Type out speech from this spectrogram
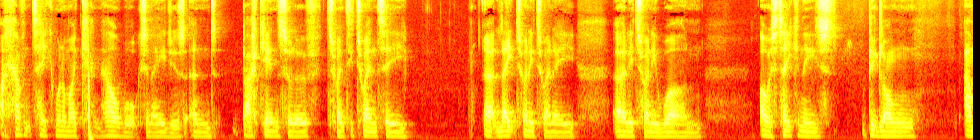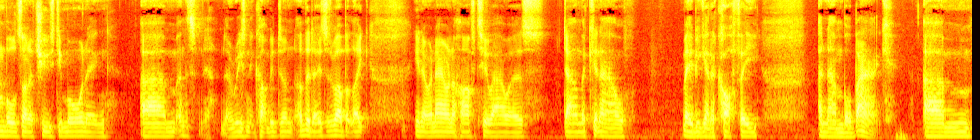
I haven't taken one of my canal walks in ages, and back in sort of twenty twenty, uh, late twenty twenty, early twenty one, I was taking these big long ambles on a Tuesday morning. Um, and there's no reason it can't be done other days as well, but like, you know, an hour and a half, two hours down the canal, maybe get a coffee and amble back. Um,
